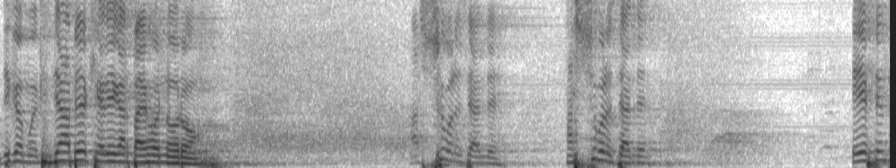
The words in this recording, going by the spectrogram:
ድገሙ። እግዚአብሔር ከኔ ጋር ባይሆን ኖሮ አሹ በሉ እስኪ አንዴ አሹ በሉ እስኪ አንዴ። ይሄ ስንት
